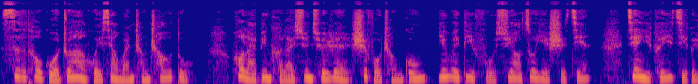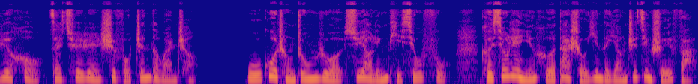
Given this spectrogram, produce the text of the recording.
四、透过专案回向完成超度，后来并可来讯确认是否成功。因为地府需要作业时间，建议可以几个月后再确认是否真的完成。五、过程中若需要灵体修复，可修炼银河大手印的阳之净水法，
